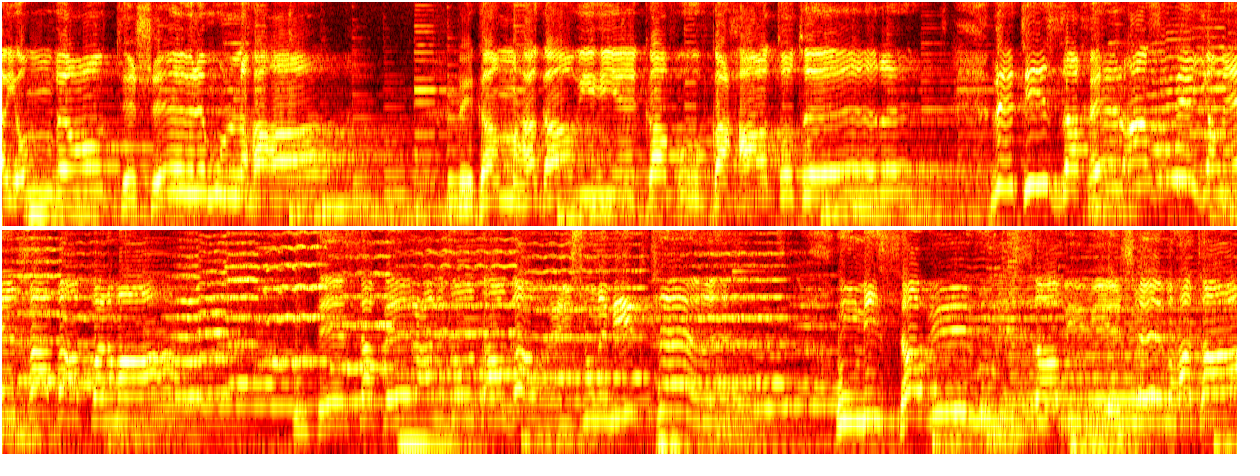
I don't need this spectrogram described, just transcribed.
היום ועוד תשב למול האח וגם הגב יהיה כפוף כחטוטרת ותיזכר אז בימיך בפלמ"ח ותספר על זאת אגב עישון מקטרת ומסביב ומסביב ישב הטף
